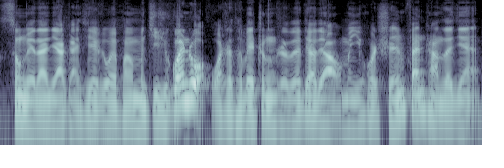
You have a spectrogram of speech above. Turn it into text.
送给大家。感谢各位朋友们继续关注，我是特别正直的调调，我们一会儿神返场再见。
